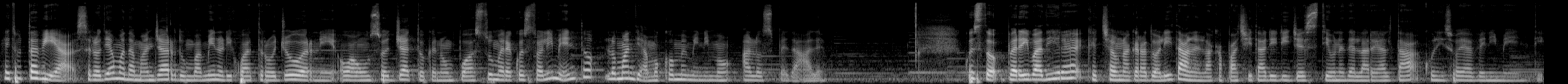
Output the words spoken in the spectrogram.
E tuttavia, se lo diamo da mangiare ad un bambino di 4 giorni o a un soggetto che non può assumere questo alimento, lo mandiamo come minimo all'ospedale. Questo per ribadire che c'è una gradualità nella capacità di digestione della realtà con i suoi avvenimenti.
